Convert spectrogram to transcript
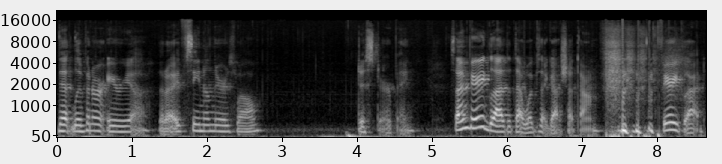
that live in our area that i've seen on there as well disturbing. So i'm very glad that that website got shut down. Very glad.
